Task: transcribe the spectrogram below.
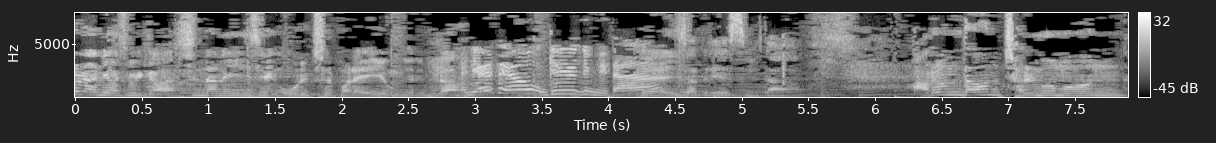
여러분 안녕하십니까. 신나는 인생 5678의 이용렬입니다. 안녕하세요. 오길윤입니다. 네, 인사드리겠습니다. 아름다운 젊음은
